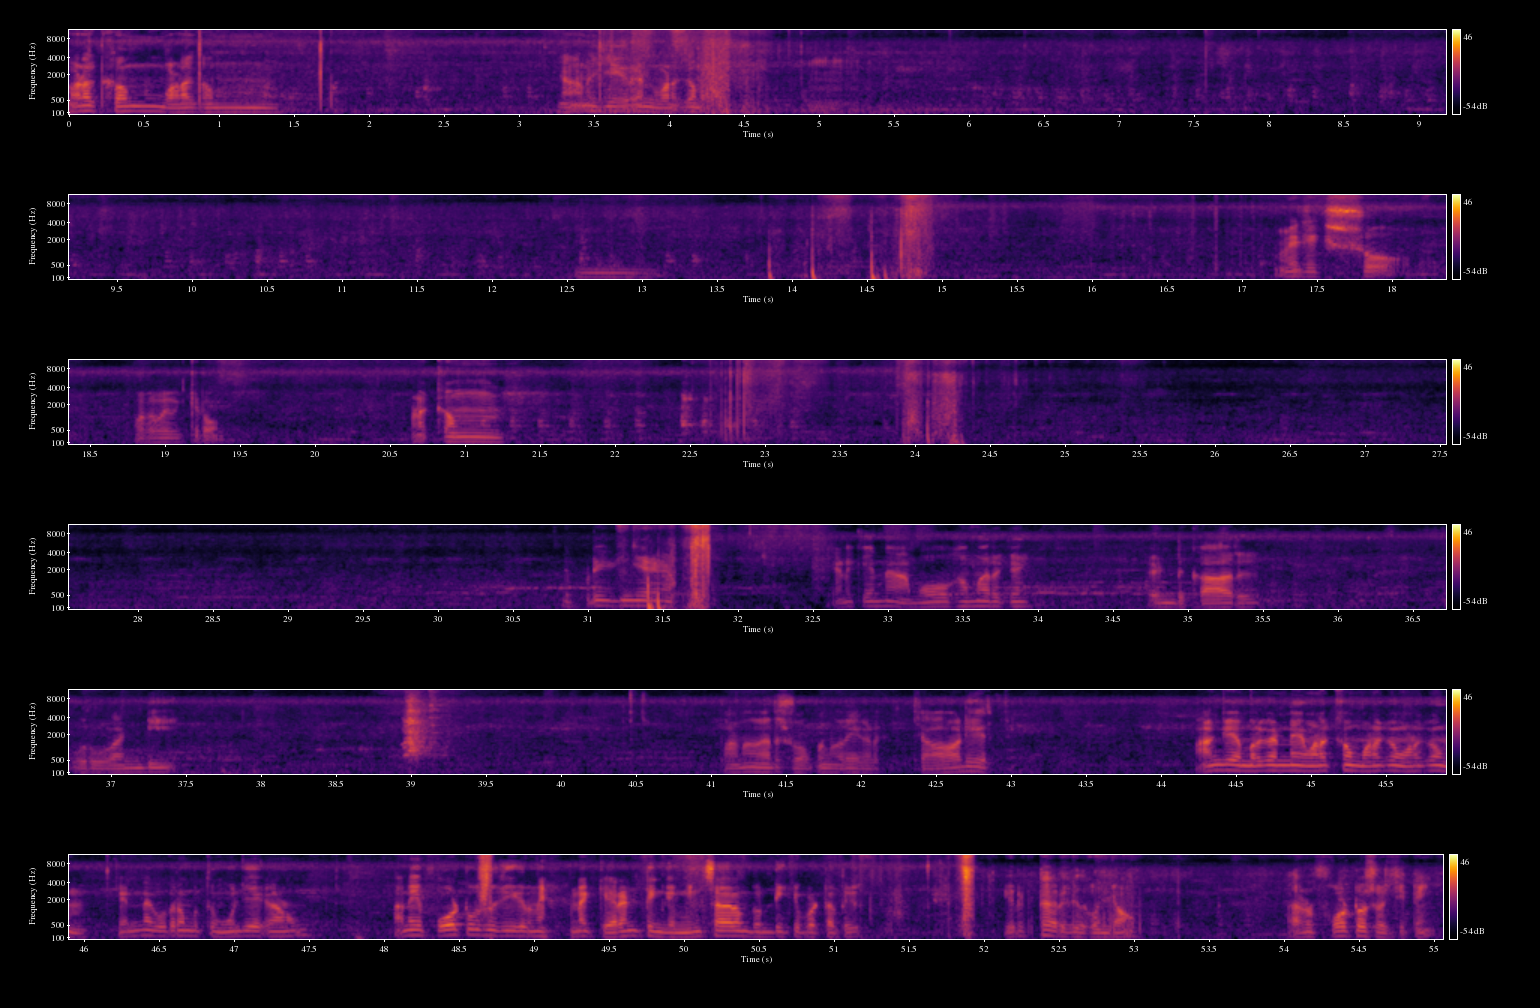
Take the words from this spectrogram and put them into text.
வணக்கம் வணக்கம். ஞானசேகரன் வணக்கம். மேஜிக் ஷோ வரவேற்கிறோம். வணக்கம். இருக்கீங்க எனக்கு என்ன அமோகமாக இருக்கேன்? ரெண்டு காரு ஒரு வண்டி. பணம் வேறு ஷோப்பன் நிறைய கிடக்கு. ஜாலியாக இருக்கு. அங்கே முருகண்ணே வணக்கம் வணக்கம் வணக்கம். என்ன குதிரமுத்து மூஞ்சியை காணும்? அண்ணே ஃபோட்டோஸ் வச்சுக்கிறேன் என்ன கரண்ட் இங்கே மின்சாரம் துண்டிக்கப்பட்டது? இருட்டாக இருக்குது கொஞ்சம். அதனால் ஃபோட்டோஸ் வச்சுட்டேன்.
